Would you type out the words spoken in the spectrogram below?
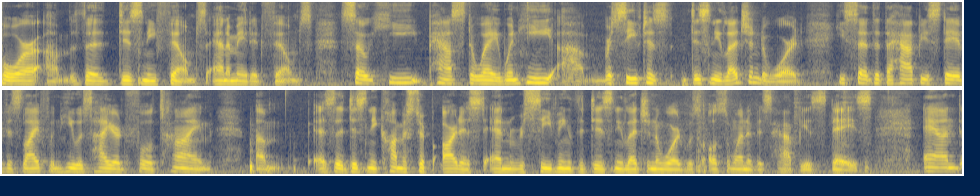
for um, the Disney films, animated films. So he passed away. When he um, received his Disney Legend Award, he said that the happiest day of his life when he was hired full time um, as a Disney comic strip artist and receiving the Disney Legend Award was also one of his happiest days. And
